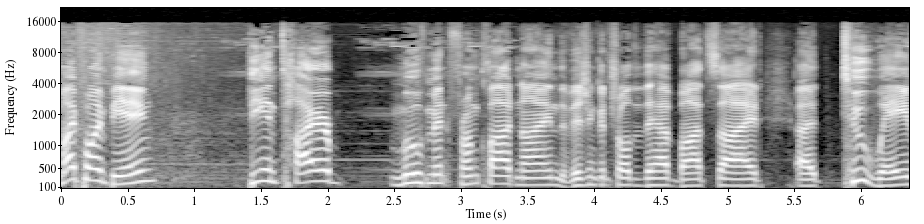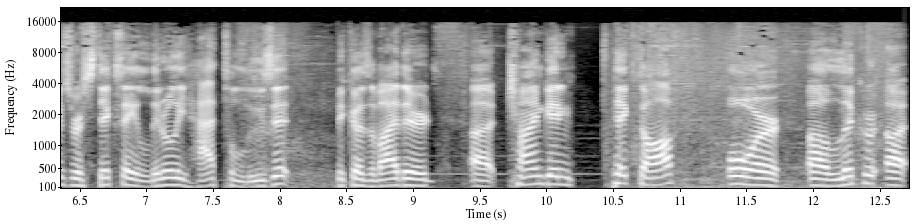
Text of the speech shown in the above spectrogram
my point being, the entire movement from Cloud9, the vision control that they have bot side, uh, two waves where Stixxay literally had to lose it because of either uh, Chime getting picked off or uh, Liquor, uh,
